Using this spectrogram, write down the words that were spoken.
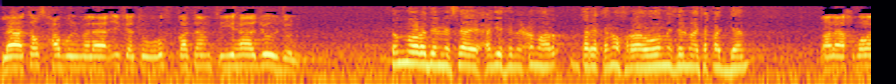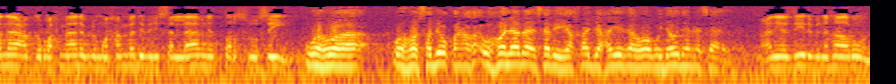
لا تصحب الملائكة رفقة فيها جلجل. ثم ورد النسائي حديث ابن عمر من طريق أخرى وهو مثل ما تقدم. قال أخبرنا عبد الرحمن بن محمد بن سلام الطرسوسي وهو وهو صدوق وهو لا بأس به أخرج حديثه أبو داود النسائي عن يزيد بن هارون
